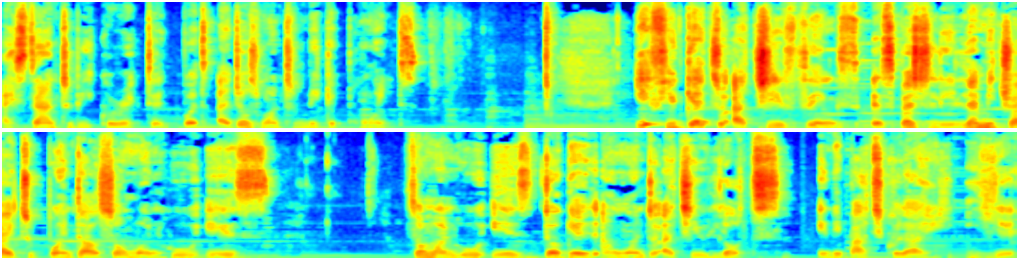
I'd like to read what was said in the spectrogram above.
I stand to be corrected, but I just want to make a point. If you get to achieve things, especially, let me try to point out someone who is someone who is dogged and want to achieve lots in a particular year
